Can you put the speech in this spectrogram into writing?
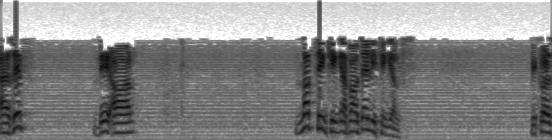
As if they are not thinking about anything else. Because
